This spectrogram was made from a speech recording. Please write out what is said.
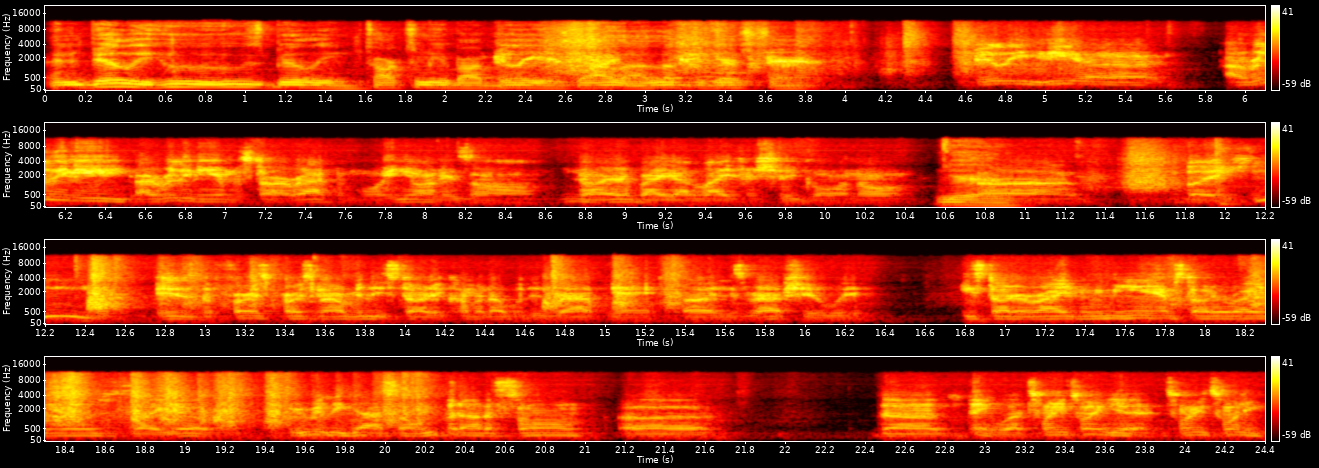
And Billy, who who's Billy? Talk to me about Billy. is I, I love the guest track. Billy, he uh, I really need, I really need him to start rapping more. He on his own. You know, everybody got life and shit going on. Yeah. Uh, but he is the first person I really started coming up with this rap game, uh, this rap shit with. He started writing. When me and him started writing, it was just like, yo, we really got something. We put out a song, uh, the I think what 2020, yeah, 2020,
